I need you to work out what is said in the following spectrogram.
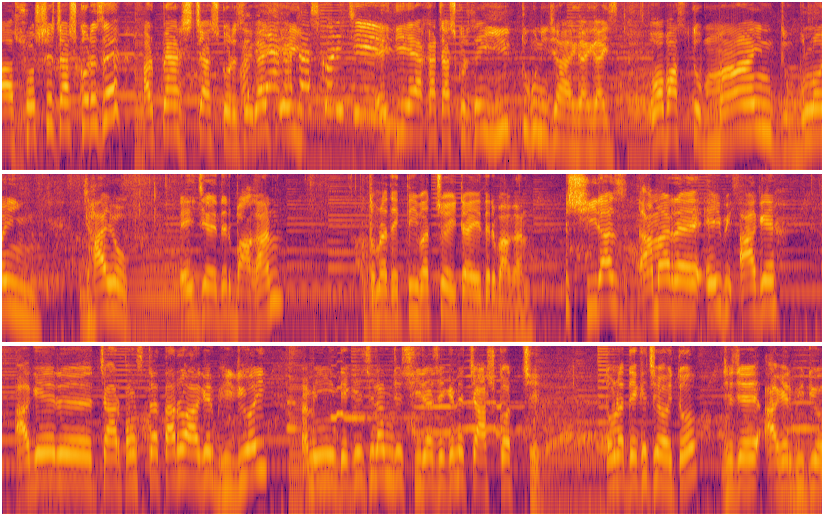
আর সর্ষে চাষ করেছে আর প্যাঁচ চাষ করেছে। গাইস এই এই দিয়ে একা চাষ করেছে এই একটুকুনি জায়গায় গাইস অবাস্তব মাইন্ড ব্লোয়িং যাই হোক এই যে এদের বাগান তোমরা দেখতেই পাচ্ছ এইটা এদের বাগান। সিরাজ আমার এই আগে আগের চার পাঁচটা তারও আগের ভিডিওই আমি দেখেছিলাম যে সিরাজ এখানে চাষ করছে। তোমরা দেখেছ হয়তো যে যে আগের ভিডিও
